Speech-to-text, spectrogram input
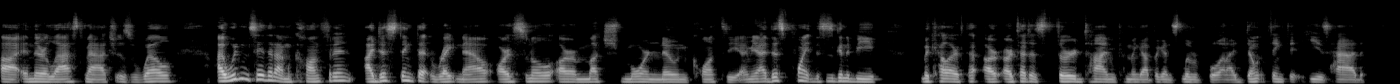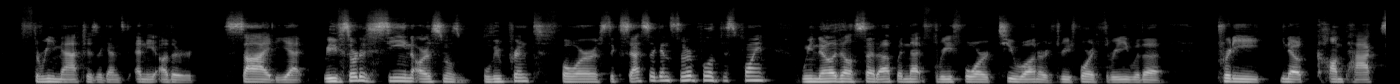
uh, in their last match as well, I wouldn't say that I'm confident. I just think that right now Arsenal are a much more known quantity. I mean, at this point, this is going to be Mikel Arteta's third time coming up against Liverpool, and I don't think that he's had three matches against any other side yet. We've sort of seen Arsenal's blueprint for success against Liverpool at this point. We know they'll set up in that 3 4 2 1 or 3 4 3 with a pretty, you know, compact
